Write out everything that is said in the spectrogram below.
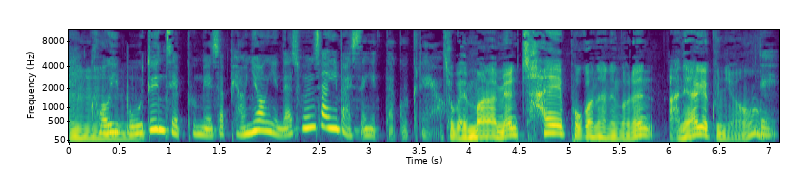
음. 거의 모든 제품에서 변형이나 손상이 발생했다고 그래요. 또 웬만하면 차에 보관 하는 거는 안 해야겠군요. 네.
